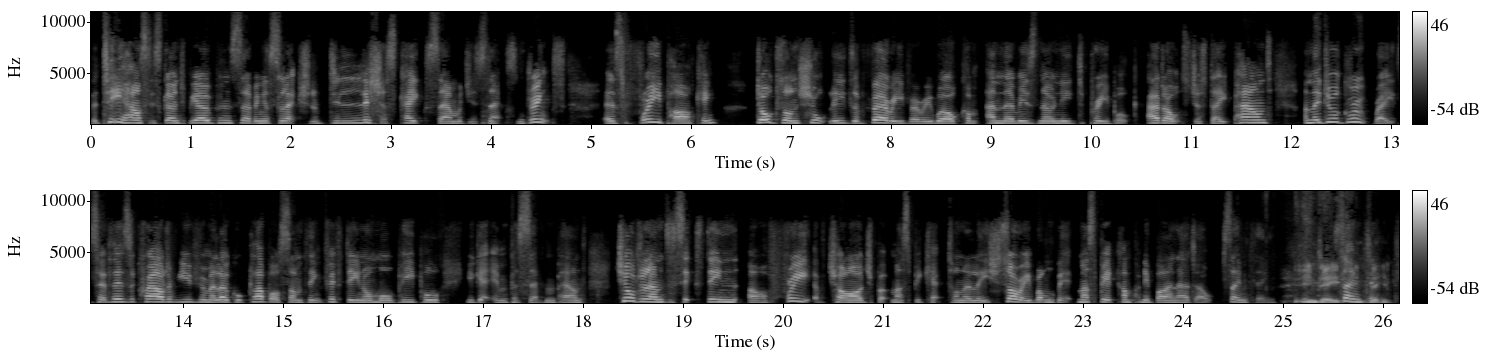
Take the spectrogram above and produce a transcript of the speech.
The tea house is going to be open, serving a selection of delicious cakes, sandwiches, snacks, and drinks. There's free parking. Dogs on short leads are very, very welcome, and there is no need to pre book. Adults just £8, and they do a group rate. So if there's a crowd of you from a local club or something, 15 or more people, you get in for £7. Children under 16 are free of charge, but must be kept on a leash. Sorry, wrong bit. Must be accompanied by an adult. Same thing. Indeed. Same indeed.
